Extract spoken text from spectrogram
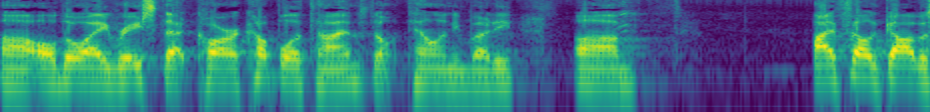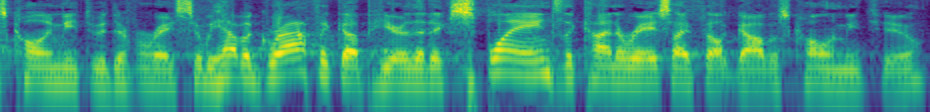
uh, although I raced that car a couple of times, don't tell anybody. Um, I felt God was calling me to a different race. So we have a graphic up here that explains the kind of race I felt God was calling me to.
